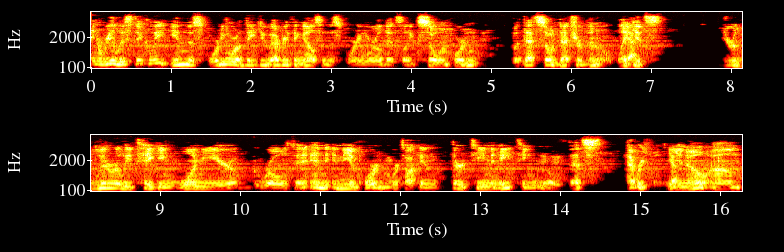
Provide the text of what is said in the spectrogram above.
And realistically, in the sporting world, they do everything else in the sporting world that's like so important, but that's so detrimental. Like Yeah. it's you're literally taking one year of growth, and, and in the important, we're talking 13 to 18 growth. That's everything, Yeah. you know. Um,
